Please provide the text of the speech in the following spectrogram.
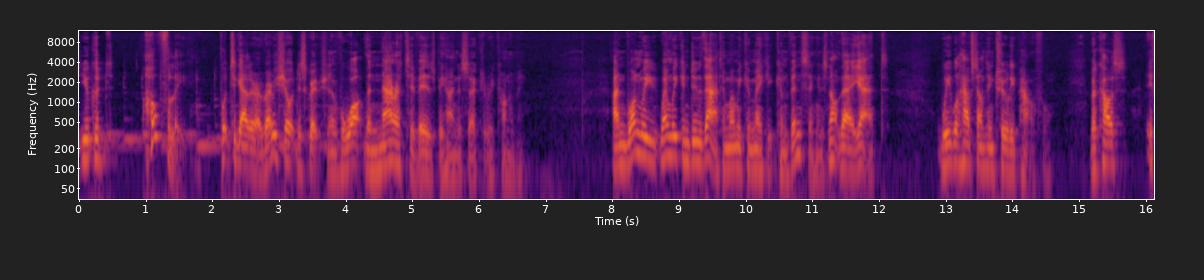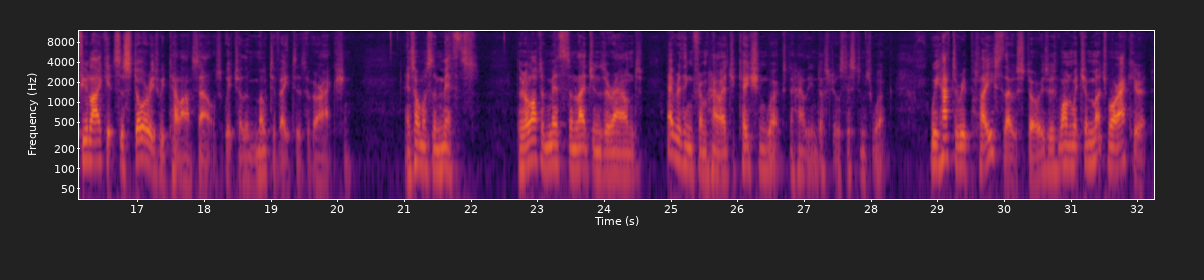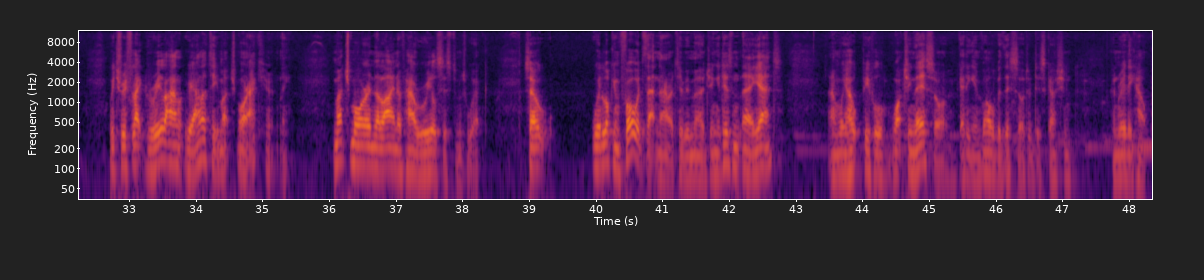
You could hopefully put together a very short description of what the narrative is behind the circular economy. And when we, when we can do that and when we can make it convincing, and it's not there yet, we will have something truly powerful. Because, if you like, it's the stories we tell ourselves which are the motivators of our action. It's almost the myths. There are a lot of myths and legends around everything from how education works to how the industrial systems work. We have to replace those stories with one which are much more accurate, which reflect real reality much more accurately, much more in the line of how real systems work. So we're looking forward to that narrative emerging. It isn't there yet, and we hope people watching this or getting involved with this sort of discussion can really help.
